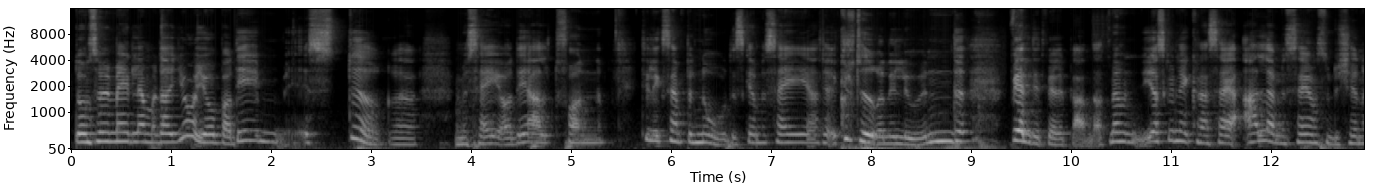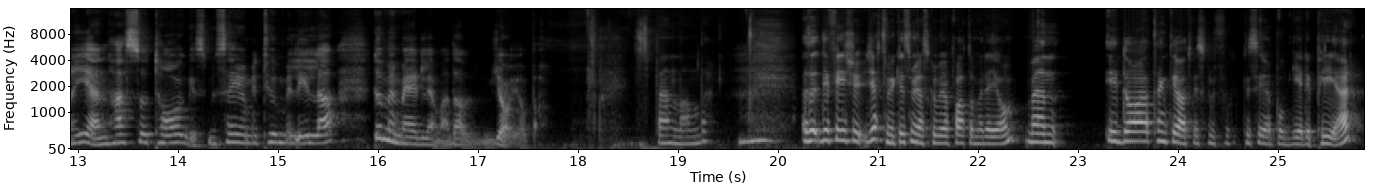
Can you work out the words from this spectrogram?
De som är medlemmar där jag jobbar, det är större museer. Det är allt från till exempel Nordiska museet, Kulturen i Lund. Väldigt, väldigt blandat. Men jag skulle kunna säga alla museum som du känner igen, Hasse och Tages museum i Tummelilla, de är medlemmar där jag jobbar. Spännande. Mm. Alltså, det finns ju jättemycket som jag skulle vilja prata med dig om, men Idag tänkte jag att vi skulle fokusera på GDPR.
